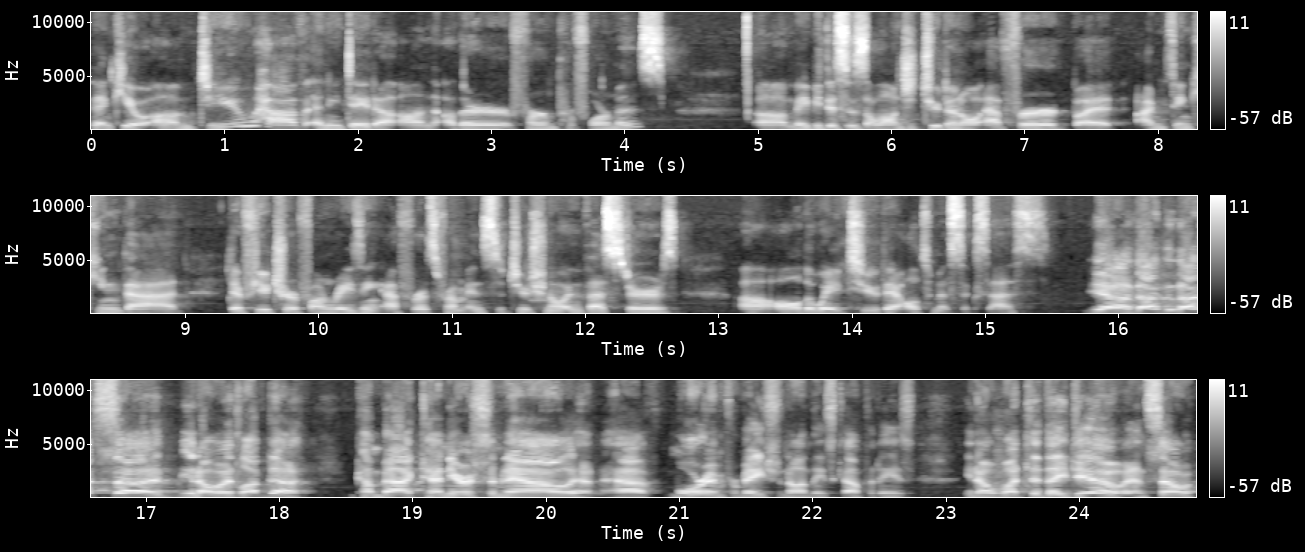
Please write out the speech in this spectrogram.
Thank you. Um, Do you have any data on other firm performance? Uh, Maybe this is a longitudinal effort, but I'm thinking that their future fundraising efforts from institutional investors, uh, all the way to their ultimate success. Yeah, that, that's, uh, you know, I'd love to come back 10 years from now and have more information on these companies. You know, what did they do? And so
